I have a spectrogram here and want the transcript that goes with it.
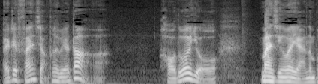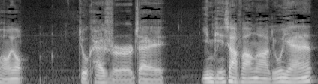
哎，这反响特别大啊。好多有慢性胃炎的朋友就开始在音频下方啊留言，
